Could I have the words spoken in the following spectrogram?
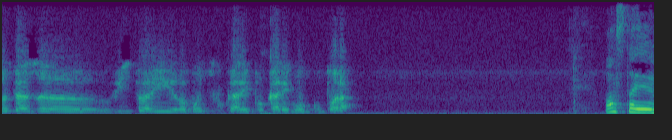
dotează viitorii roboți cu care, pe care îi vom cumpăra. Asta e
